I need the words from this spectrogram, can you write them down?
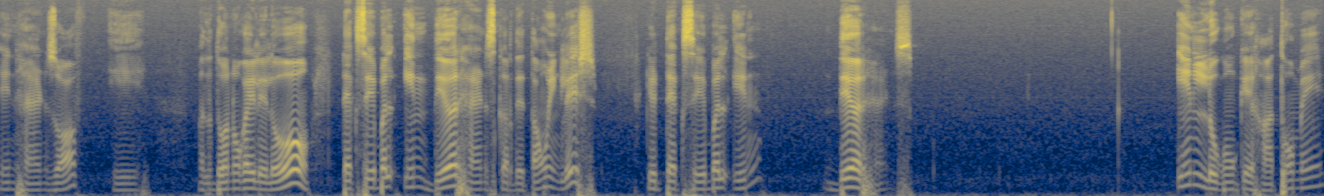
in hands of A मतलब दोनों का ही ले लो। टैक्सेबल इन देयर हैंड्स कर देता हूँ इंग्लिश कि टैक्सेबल इन देयर हैंड्स इन लोगों के हाथों में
